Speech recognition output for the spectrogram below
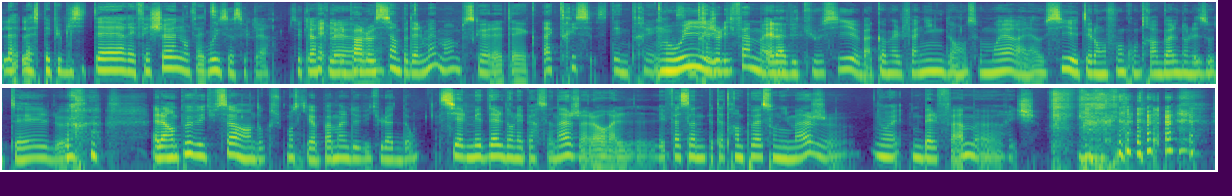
l'aspect publicitaire et fashion en fait. Oui, ça c'est clair. C'est clair. Elle parle aussi un peu d'elle-même, hein, parce qu'elle était actrice, c'était une très, très jolie femme. Elle a vécu aussi, bah, comme Elle Fanning dans Somewhere, elle a aussi été l'enfant contre un balle dans les hôtels. elle a un peu vécu ça, hein, donc je pense qu'il y a pas mal de vécu là-dedans. Si elle met d'elle dans les personnages, alors elle les façonne peut-être un peu à son image. Ouais. Une belle femme euh, riche.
